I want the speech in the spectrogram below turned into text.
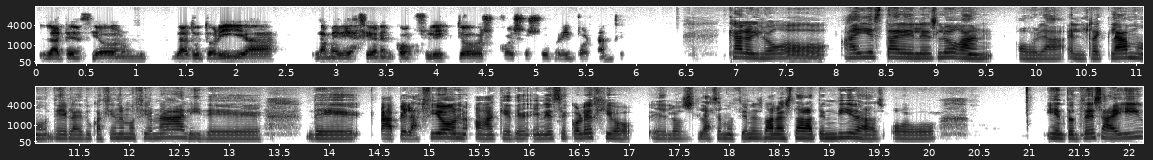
la atención, la tutoría, la mediación en conflictos, pues eso es súper importante. Claro, y luego ahí está el eslogan o el reclamo de la educación emocional y de, apelación a que en ese colegio eh, las emociones van a estar atendidas o y entonces ahí,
